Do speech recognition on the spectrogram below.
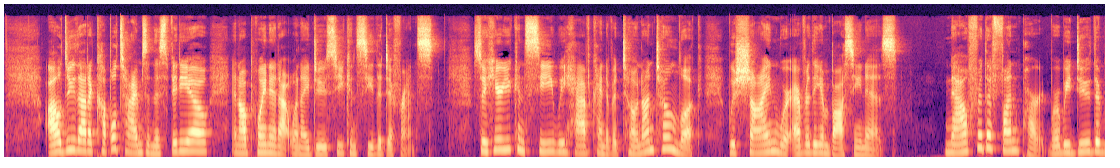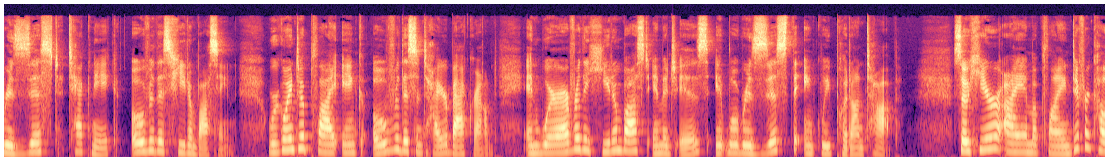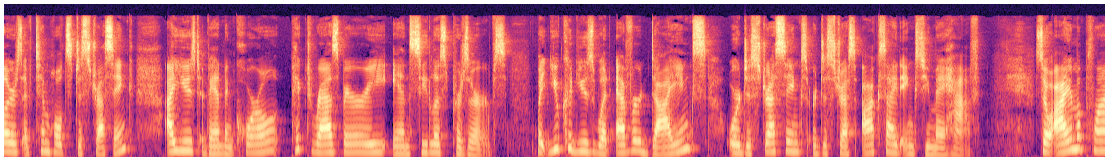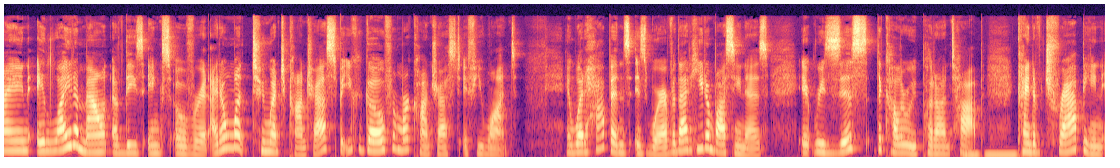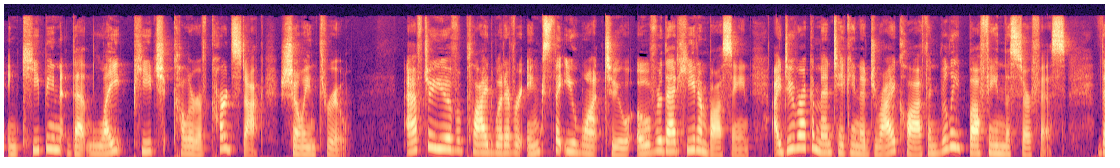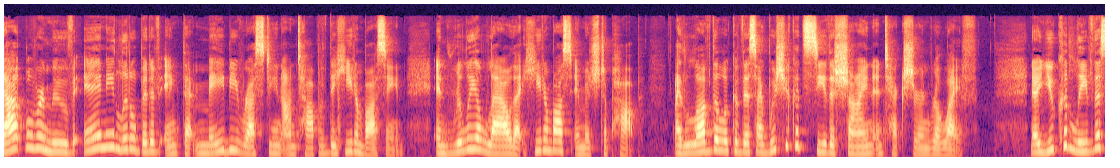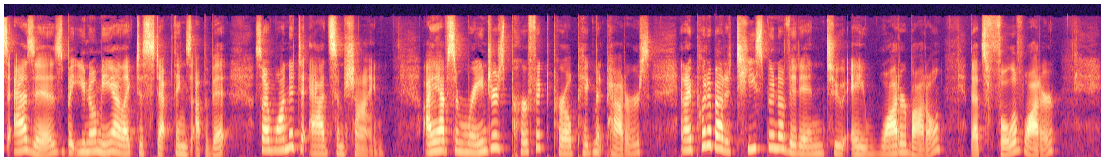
I'll do that a couple times in this video and I'll point it out when I do so you can see the difference. So here you can see we have kind of a tone on tone look with shine wherever the embossing is. Now for the fun part where we do the resist technique over this heat embossing. We're going to apply ink over this entire background and wherever the heat embossed image is, it will resist the ink we put on top. So here I am applying different colors of Tim Holtz Distress ink. I used Abandoned Coral, Picked Raspberry, and Seedless Preserves. But you could use whatever dye inks or distress inks or distress oxide inks you may have. So I am applying a light amount of these inks over it. I don't want too much contrast, but you could go for more contrast if you want. And what happens is wherever that heat embossing is, it resists the color we put on top, kind of trapping and keeping that light peach color of cardstock showing through. After you have applied whatever inks that you want to over that heat embossing, I do recommend taking a dry cloth and really buffing the surface. That will remove any little bit of ink that may be resting on top of the heat embossing and really allow that heat embossed image to pop. I love the look of this. I wish you could see the shine and texture in real life. Now you could leave this as is, but you know me, I like to step things up a bit, so I wanted to add some shine. I have some Ranger's Perfect Pearl pigment powders, and I put about a teaspoon of it into a water bottle that's full of water,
